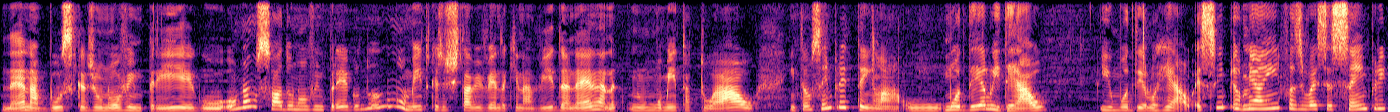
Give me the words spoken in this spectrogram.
né? Na busca de um novo emprego, ou não só do novo emprego, no, momento que a gente está vivendo aqui na vida, né? No momento atual. Então sempre tem lá o modelo ideal e o modelo real. É sempre, minha ênfase vai ser sempre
